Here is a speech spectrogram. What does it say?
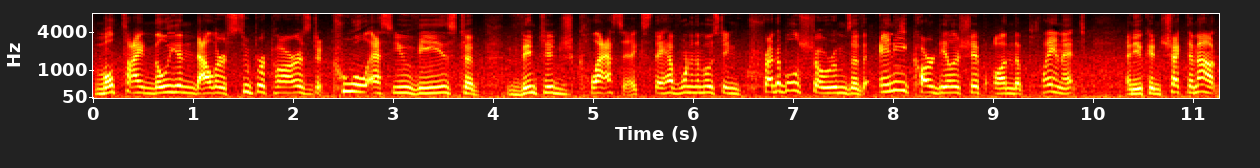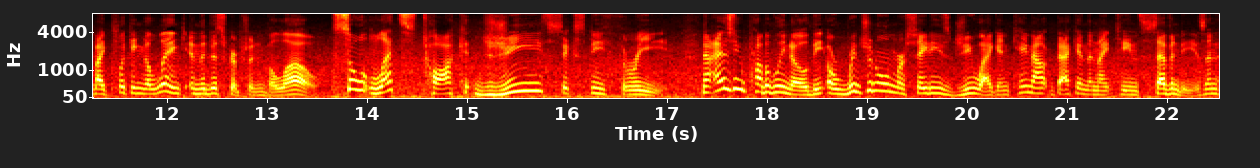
multi-million dollar supercars to cool SUVs to vintage classics. They have one of the most incredible showrooms of any car dealership on the planet and you can check them out by clicking the link in the description below. So let's talk G63. Now, as you probably know, the original Mercedes G-Wagon came out back in the 1970s, and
